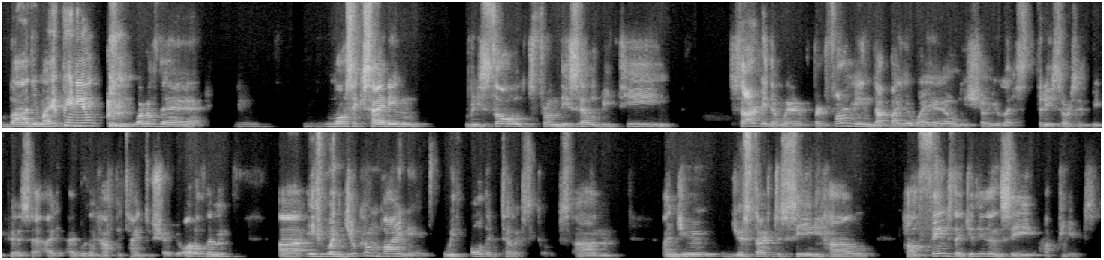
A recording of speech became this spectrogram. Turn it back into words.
but in my opinion, one of the most exciting results from this LBT survey that we're performing, that by the way, I only show you like three sources because I, I wouldn't have the time to show you all of them, uh, is when you combine it with other telescopes um, and you, you start to see how, how things that you didn't see appears.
